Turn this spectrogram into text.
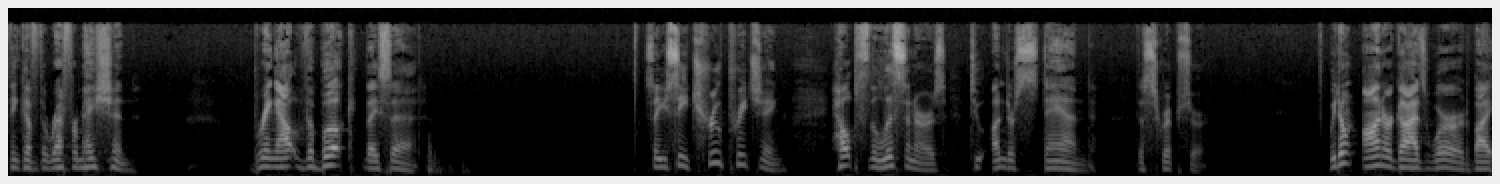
Think of the Reformation. Bring out the book, they said. So you see, true preaching helps the listeners to understand the Scripture. We don't honor God's Word by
